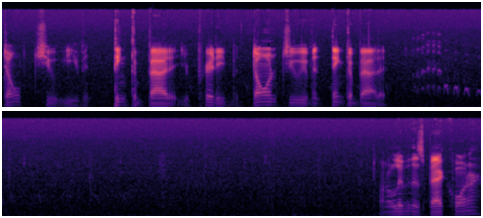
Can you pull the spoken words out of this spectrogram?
Don't you even think about it. You're pretty, but don't you even think about it. Want to live in this back corner?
